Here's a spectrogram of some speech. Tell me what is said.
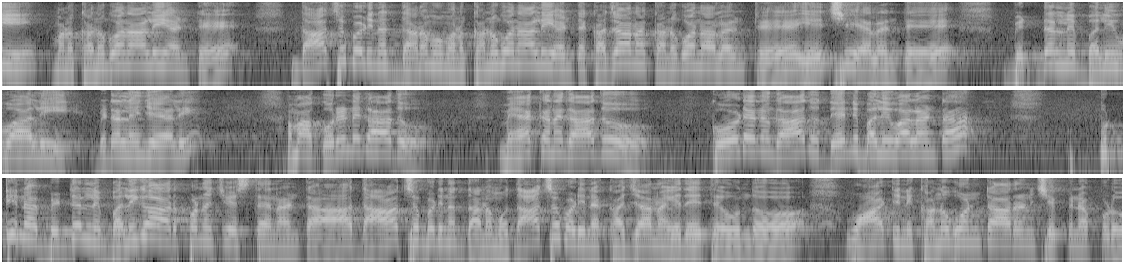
ఇంటి మనం కనుగొనాలి అంటే దాచబడిన ధనము మనం కనుగొనాలి అంటే ఖజానా కనుగొనాలంటే ఏం చేయాలంటే బిడ్డల్ని బలి ఇవ్వాలి బిడ్డల్ని ఏం చేయాలి? అమ్మా గొర్రెని కాదు మేకను కాదు కోడెను కాదు దేన్ని బలి ఇవ్వాలంట పుట్టిన బిడ్డల్ని బలిగా అర్పణ చేస్తేనంట దాచబడిన ధనము దాచబడిన ఖజానా ఏదైతే ఉందో వాటిని కనుగొంటారని చెప్పినప్పుడు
